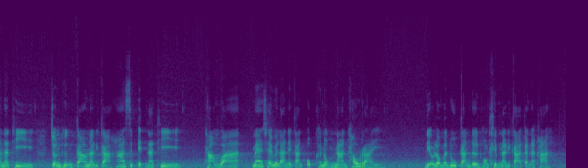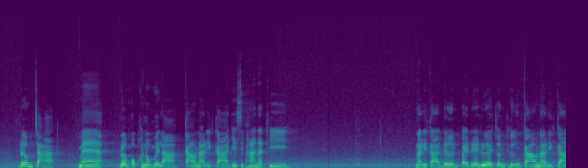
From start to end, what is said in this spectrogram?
25 นาที จนถึง 9 นาฬิกา 51 นาที ถามว่าแม่ใช้เวลาในการอบขนมนานเท่าไหร่ เดี๋ยวเรามาดูการเดินของเข็มนาฬิกากันนะคะ เริ่มจากแม่เริ่มอบขนมเวลา 9 นาฬิกา 25 นาที นาฬิกาเดินไปเรื่อย ๆ จนถึง 9 นาฬิกา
